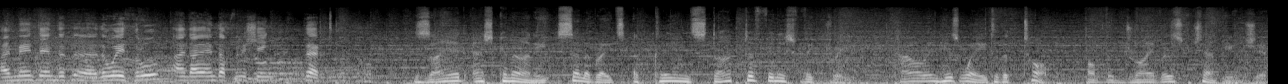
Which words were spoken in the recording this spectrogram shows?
I maintained the, uh, the way through and I end up finishing third. Zaid Ashkanani celebrates a clean start to finish victory, powering his way to the top of the Drivers' Championship.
